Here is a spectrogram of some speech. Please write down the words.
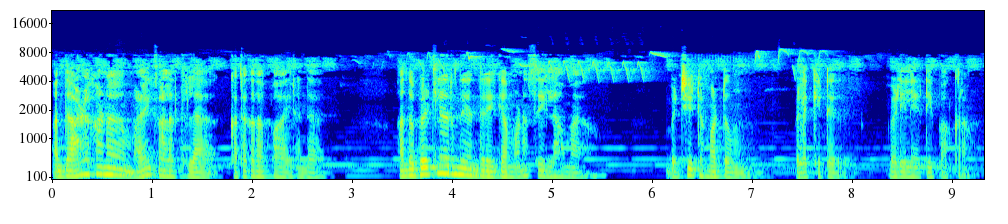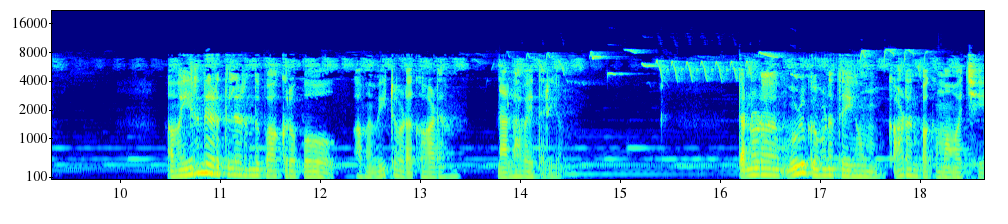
அந்த அழகான மழை காலத்தில் கதகதப்பாக இருந்த அந்த பெட்ல இருந்து எந்திரிக்க மனசு இல்லாமல் பெட்ஷீட்டை மட்டும் விளக்கிட்டு வெளியில் எட்டி பார்க்குறான். அவன் இருந்த இடத்துல இருந்து பார்க்குறப்போ அவன் வீட்டோட கார்டன் நல்லாவே தெரியும். தன்னோட முழு கவனத்தையும் கார்டன் பக்கமாக வச்சு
